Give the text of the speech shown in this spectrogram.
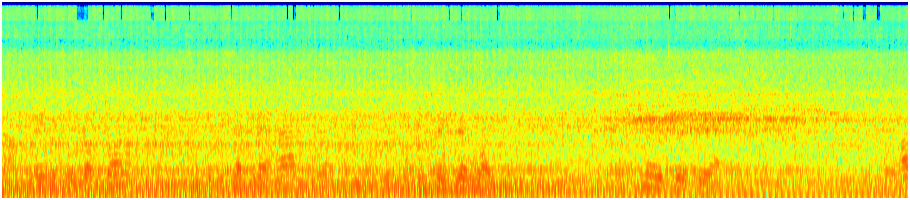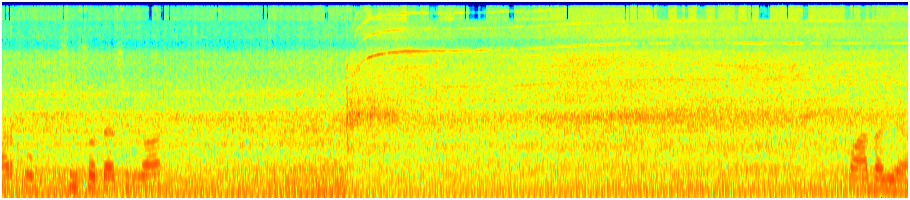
Так, 3840, 53 Гц, 273 вольт. Ну і включує болгарку 710 Вт. Падає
